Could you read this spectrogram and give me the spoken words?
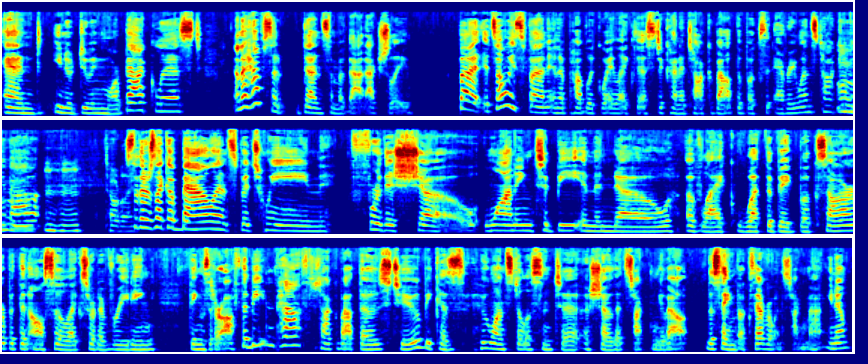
and, you know, doing more backlist. And I have some, done some of that actually. But it's always fun in a public way like this to kind of talk about the books that everyone's talking mm-hmm. about. Mm-hmm. Totally. So there's like a balance between for this show wanting to be in the know of like what the big books are, but then also like sort of reading things that are off the beaten path to talk about those too, because who wants to listen to a show that's talking about the same books everyone's talking about, you know?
